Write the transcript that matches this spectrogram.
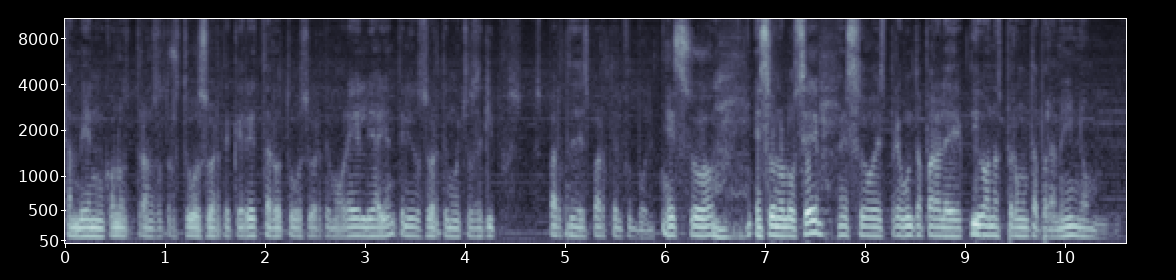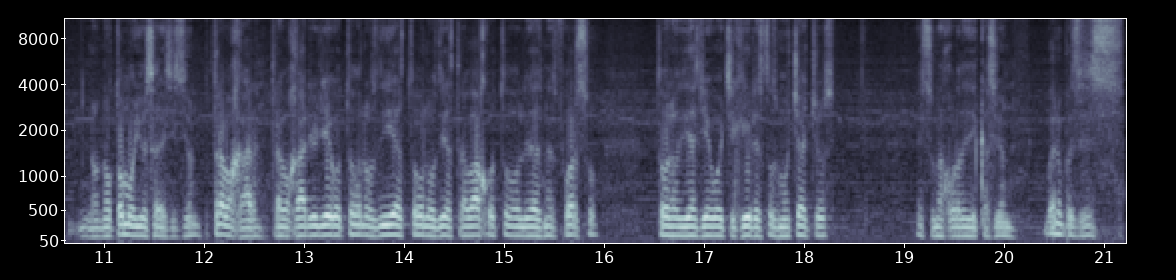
también con los- para nosotros tuvo suerte Querétaro, tuvo suerte Morelia y han tenido suerte muchos equipos. Es parte, es parte del fútbol. Eso, eso no lo sé, eso es pregunta para la directiva, no es pregunta para mí, no, no, no tomo yo esa decisión. Trabajar, trabajar, yo llego todos los días, todos los días trabajo, todos los días me esfuerzo, todos los días llego a exigir a estos muchachos es su mejor dedicación. Bueno, pues es,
